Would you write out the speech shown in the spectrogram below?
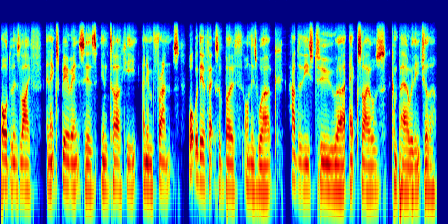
Baldwin's life and experiences in Turkey and in France. What were the effects of both on his work? How do these two uh, exiles compare with each other?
